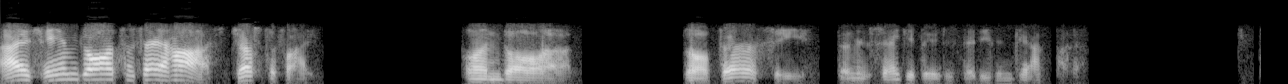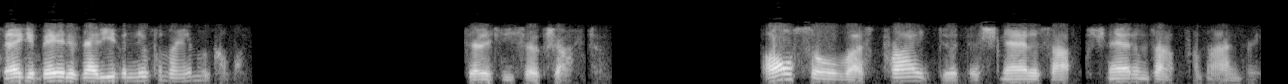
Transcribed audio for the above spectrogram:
As him God to say has justified. And uh, the Pharisee, then his Sagibate is not even got by it. Sagibate is not even new from the him come. That is he so shocked. Also was pride did, det snärens up from hungry.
